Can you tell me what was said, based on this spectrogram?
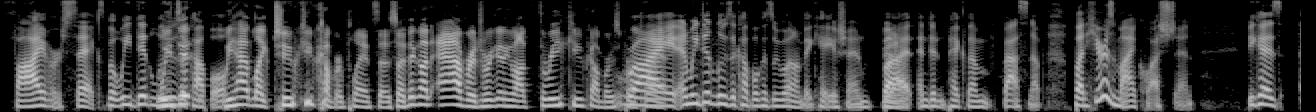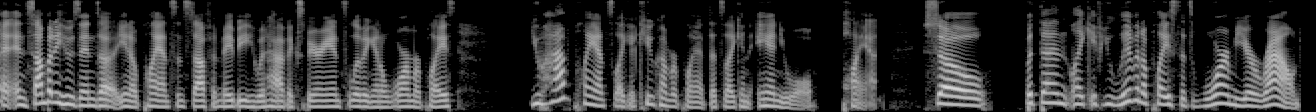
five or six, but we did we lose did, a couple. We had like two cucumber plants though, so I think on average we're getting about three cucumbers per right plant. and we did lose a couple because we went on vacation but Yeah. and didn't pick them fast enough but here's my question because and somebody who's into you know plants and stuff and maybe who would have experience living in a warmer place you have plants like a cucumber plant that's like an annual plant so but then like if you live in a place that's warm year round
